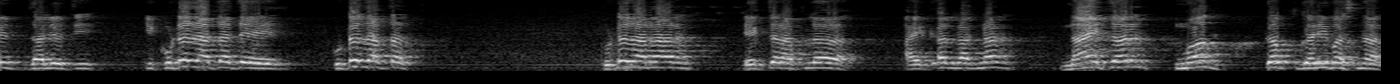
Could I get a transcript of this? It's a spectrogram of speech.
झाली झाली होती. की कुठं जातात ते? कुठं जातात? कुठं जाणार? एकतर आपलं ऐकायला लागणार. नाही तर मग कप घरी बसणार.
